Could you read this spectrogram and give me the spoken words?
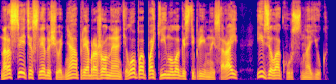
На рассвете следующего дня преображенная антилопа покинула гостеприимный сарай и взяла курс на юг.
